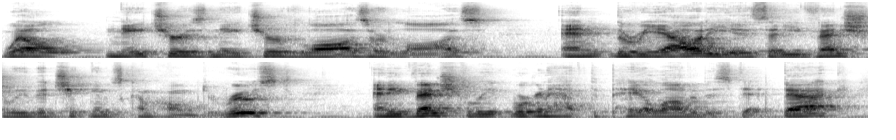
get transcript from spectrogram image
well, nature is nature, laws are laws. And the reality is that eventually the chickens come home to roost, and eventually we're going to have to pay a lot of this debt back,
